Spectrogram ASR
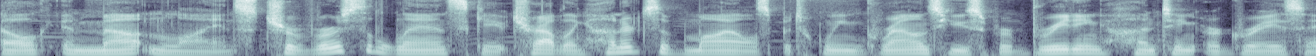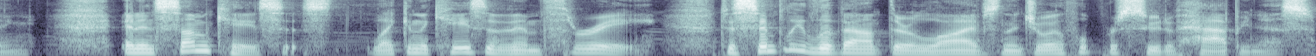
elk, and mountain lions traverse the landscape traveling hundreds of miles between grounds used for breeding, hunting, or grazing. And in some cases, like in the case of M3, to simply live out their lives in the joyful pursuit of happiness.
